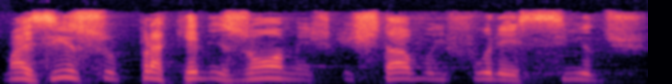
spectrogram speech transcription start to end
Mas isso, para aqueles homens que estavam enfurecidos,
